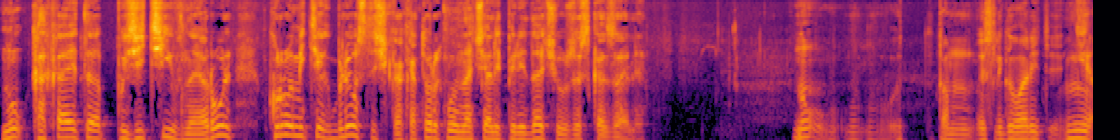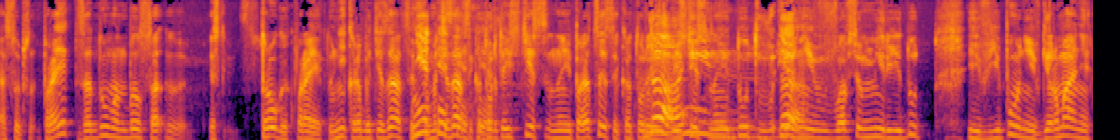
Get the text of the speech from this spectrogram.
ну, какая-то позитивная роль, кроме тех блесточек, о которых мы в начале передачи уже сказали? Ну, там, если говорить не о собственном... Проект задуман был если строго к проекту, не к роботизации, нет, автоматизации, которые это естественные процессы, которые, да, естественно, они, идут, да. и они во всем мире идут, и в Японии, и в Германии,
